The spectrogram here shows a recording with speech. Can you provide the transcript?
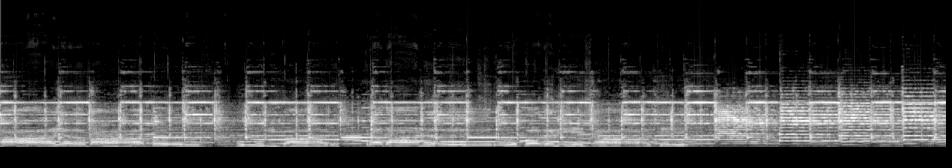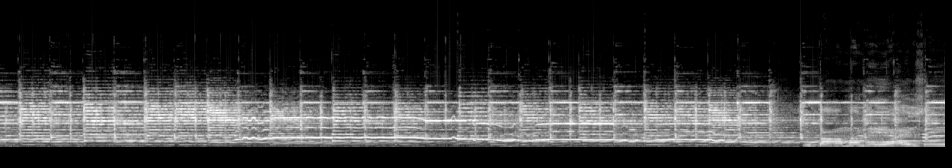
माय बाप ओंकार प्रधान रूप गणेशाचे. तुका मने ऐसी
